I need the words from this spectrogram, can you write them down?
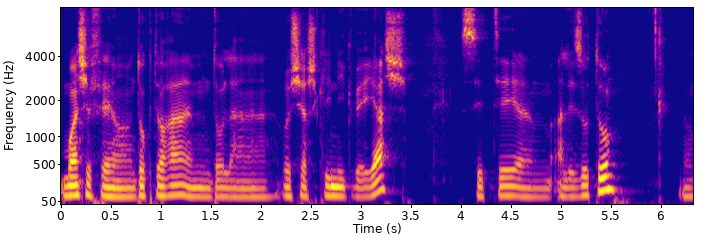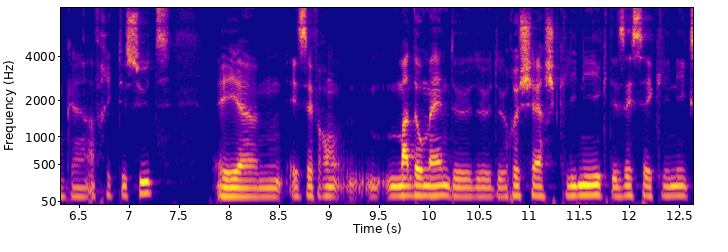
Moi, j'ai fait un doctorat euh, dans la recherche clinique VIH. C'était euh, à Lesotho, donc en euh, Afrique du Sud. Et, et c'est vraiment ma domaine de, de, de, recherche clinique, des essais cliniques,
